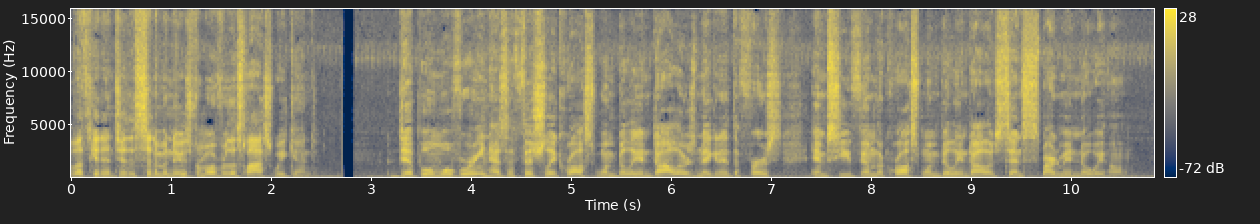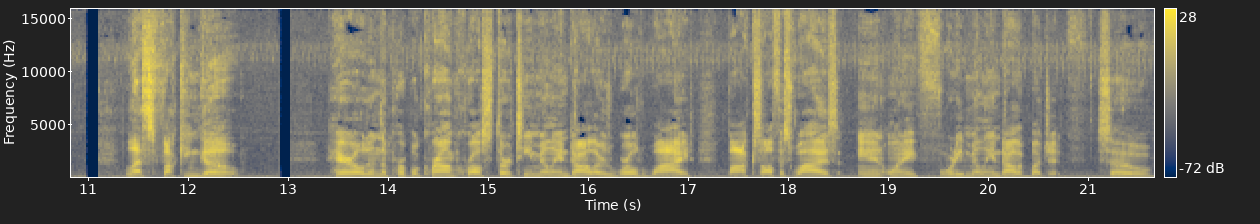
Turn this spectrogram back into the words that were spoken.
Let's get into the cinema news from over this last weekend. Deadpool and Wolverine has officially crossed $1 billion, making it the first MCU film to cross $1 billion since Spider Man No Way Home. Let's fucking go! Harold and the Purple Crayon crossed $13 million worldwide, box office wise, and on a $40 million budget. So,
